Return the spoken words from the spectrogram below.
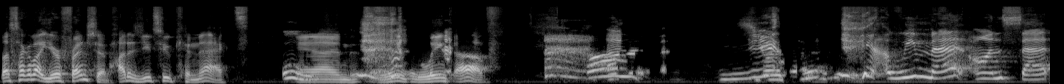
let's talk about your friendship. How did you two connect Ooh. and link, link up? Um, yeah, we met on set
